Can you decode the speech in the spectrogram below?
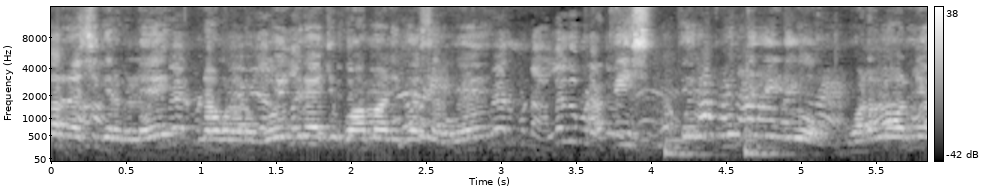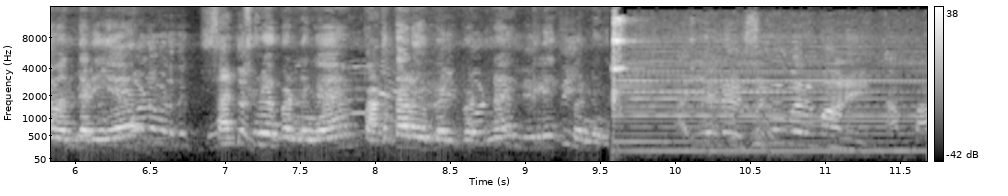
நமஸ்கார் ரசிகர்களே நான் உங்களோட கோவிந்தராஜ் கோமாளி பேசுறேங்க. அபீஸ் தெருக்கூத்து வீடியோ உடனே வந்தடைய சப்ஸ்கிரைப் பண்ணுங்க பக்கத்தால பெல் பட்டனை கிளிக் பண்ணுங்க. சிவபெருமானே. அம்மா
